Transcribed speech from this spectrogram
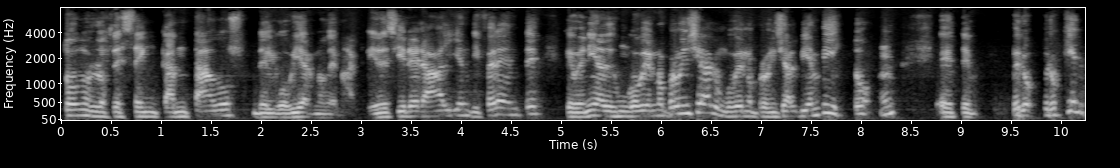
todos los desencantados del gobierno de Macri. Es decir, era alguien diferente que venía de un gobierno provincial, un gobierno provincial bien visto, este, pero, pero ¿quién,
